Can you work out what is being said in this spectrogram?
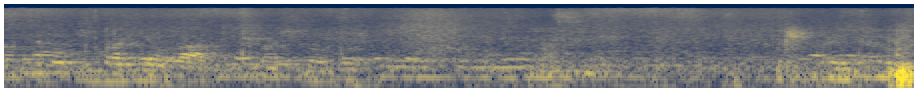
先ほどきっかけがあました。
